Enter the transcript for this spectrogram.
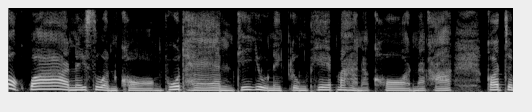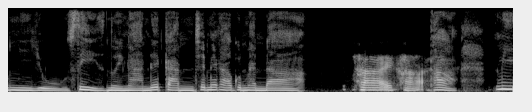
บอกว่าในส่วนของผู้แทนที่อยู่ในกรุงเทพมหานครนะคะ ก็จะมีอยู่สี่หน่วยงานด้วยกันใช่ไหมคะคุณแพนด้าใช่ค่ะค่ะ มี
